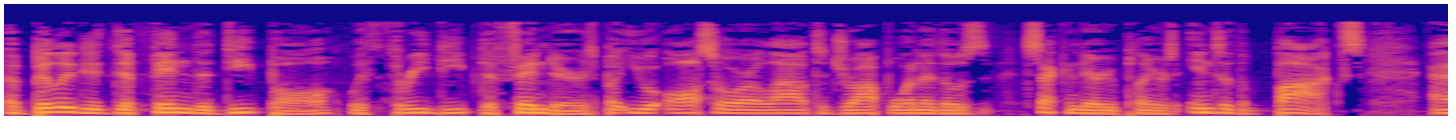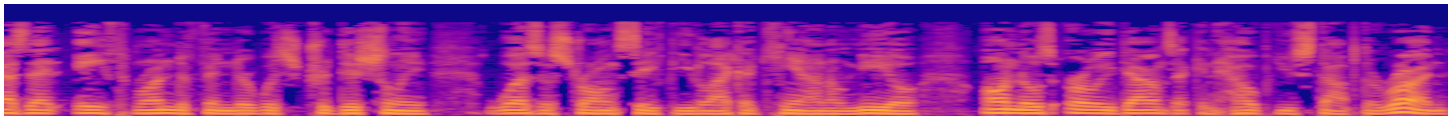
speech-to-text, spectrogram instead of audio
ability to defend the deep ball with three deep defenders, but you also are allowed to drop one of those secondary players into the box as that eighth run defender, which traditionally was a strong safety like a Keanu Neal on those early downs that can help you stop the run.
